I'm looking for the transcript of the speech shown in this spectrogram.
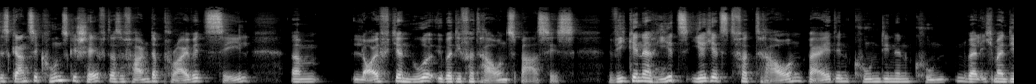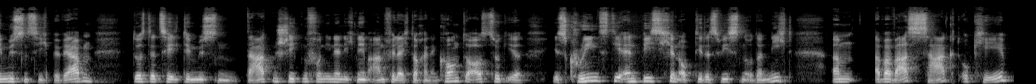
das ganze Kunstgeschäft, also vor allem der Private Sale, ähm, läuft ja nur über die Vertrauensbasis. Wie generiert ihr jetzt Vertrauen bei den Kundinnen Kunden? Weil ich meine, die müssen sich bewerben. Du hast erzählt, die müssen Daten schicken von ihnen. Ich nehme an, vielleicht auch einen Kontoauszug. Ihr, ihr screens die ein bisschen, ob die das wissen oder nicht. Ähm, aber was sagt, okay,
